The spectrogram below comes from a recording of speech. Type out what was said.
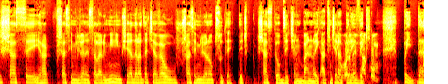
6, uh, era 6 milioane salariu minim și ea de la Dacia aveau 6 milioane 800. Deci 680 în bani noi. Atunci era pe lei vechi. Acum. Păi da,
